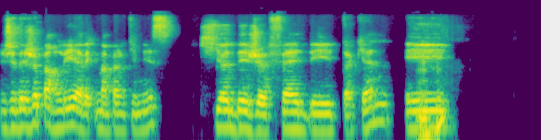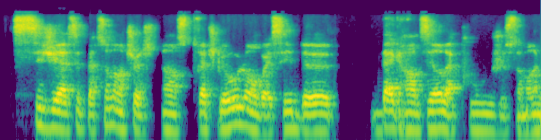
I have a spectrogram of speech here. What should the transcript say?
J'ai déjà parlé avec ma alchimiste qui a déjà fait des tokens. Et mhm. si j'ai assez de personnes en, stretch goal, on va essayer d'agrandir la poule, justement,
